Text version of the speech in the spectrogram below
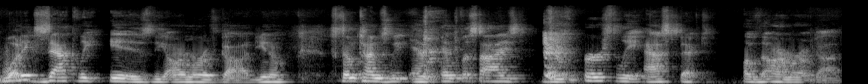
What exactly is the armor of God? You know, sometimes we emphasize the earthly aspect of the armor of God.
